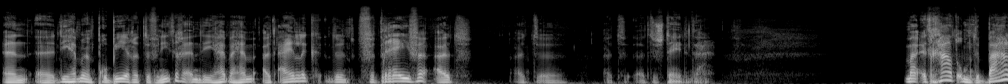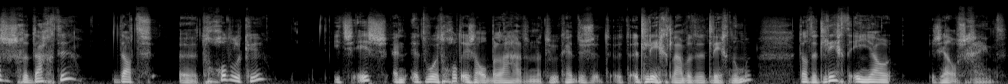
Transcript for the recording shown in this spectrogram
En eh, die hebben hem proberen te vernietigen. En die hebben hem uiteindelijk de, verdreven uit, uit, eh, uit, uit de steden daar. Maar het gaat om de basisgedachte dat eh, het goddelijke iets is. En het woord God is al beladen natuurlijk. Hè, dus het, het, het licht, laten we het het licht noemen. Dat het licht in jou zelf schijnt.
